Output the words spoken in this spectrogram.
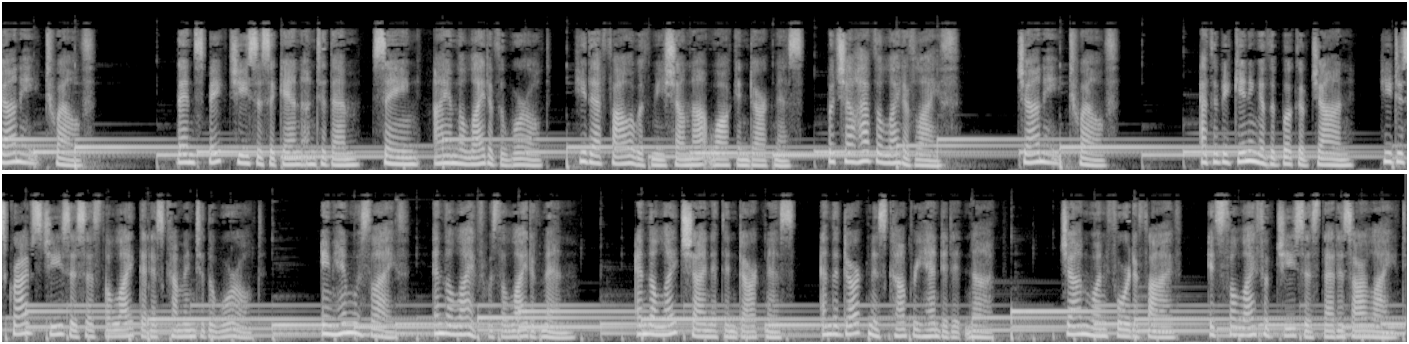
John 8 12. Then spake Jesus again unto them, saying, I am the light of the world. He that followeth me shall not walk in darkness, but shall have the light of life. John 8 12. At the beginning of the book of John, he describes Jesus as the light that has come into the world. In him was life, and the life was the light of men. And the light shineth in darkness, and the darkness comprehended it not. John 1 4 5. It's the life of Jesus that is our light.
